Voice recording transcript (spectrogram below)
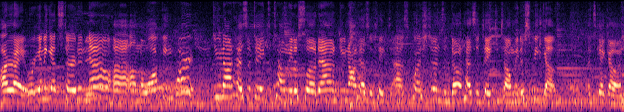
All right, we're gonna get started now uh, on the walking part. Do not hesitate to tell me to slow down, do not hesitate to ask questions, and don't hesitate to tell me to speak up. Let's get going.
